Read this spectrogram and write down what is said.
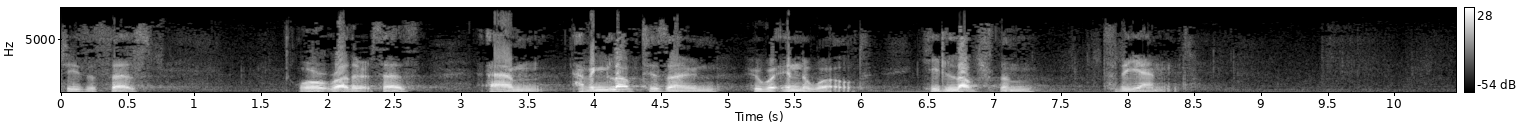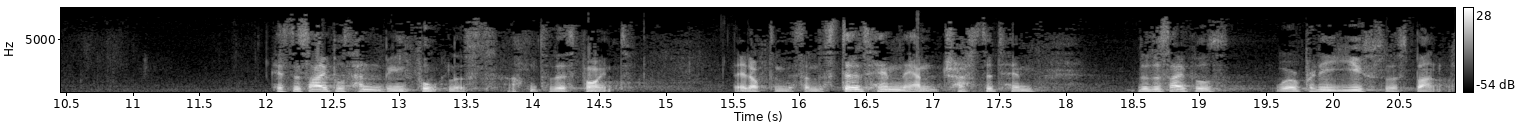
Jesus says, or rather it says, um, having loved his own who were in the world, he loved them to the end. His disciples hadn't been faultless up to this point. They'd often misunderstood him, they hadn't trusted him. The disciples were a pretty useless bunch.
